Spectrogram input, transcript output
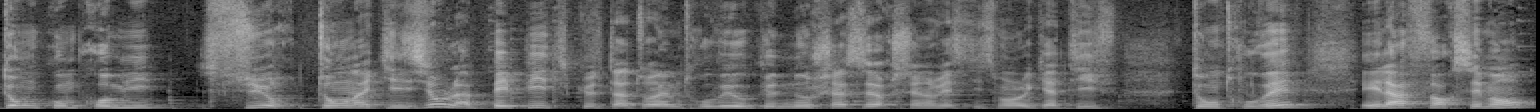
ton compromis sur ton acquisition, la pépite que tu as toi-même trouvée ou que nos chasseurs chez Investissement Locatif t'ont trouvé. Et là, forcément,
